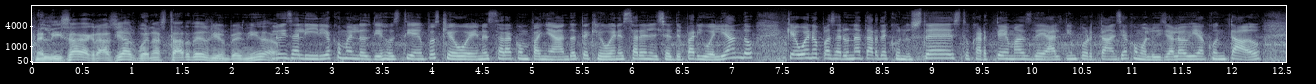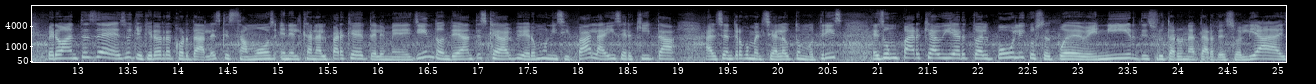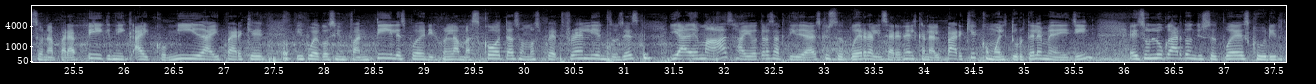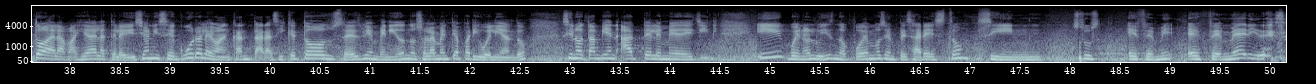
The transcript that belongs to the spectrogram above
Melisa, gracias, buenas tardes, bienvenida. Luis Alirio, como en los viejos tiempos, qué bueno estar acompañándote, qué bueno estar en el set de Parihueleando, qué bueno pasar una tarde con ustedes, tocar temas de alta importancia, como Luis ya lo había contado. Pero antes de eso, yo quiero recordarles que estamos en el canal Parque de Telemedellín, donde antes quedaba el vivero municipal, ahí cerquita al Centro Comercial Automotriz. Es un parque abierto al público, usted puede venir, disfrutar una tarde soleada, hay zona para picnic, hay comida, hay parque y juegos infantiles, pueden ir con la mascota somos pet friendly, entonces, y además hay otras actividades que usted puede realizar en el canal Parque, como el Tour Telemedellín. Es un lugar donde usted puede descubrir toda la magia de la televisión y seguro le va a encantar. Así que todos ustedes bienvenidos, no solamente a Parihueliando, sino también a Telemedellín. Y bueno, Luis, no podemos empezar esto sin sus efemérides.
